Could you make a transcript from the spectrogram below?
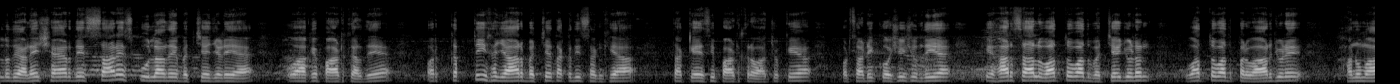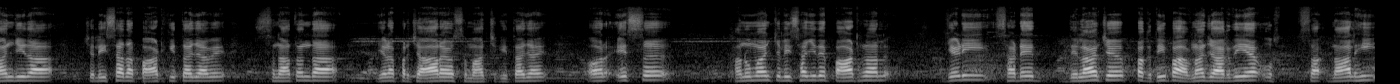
ਲੁਧਿਆਣੇ ਸ਼ਹਿਰ ਦੇ ਸਾਰੇ ਸਕੂਲਾਂ ਦੇ ਬੱਚੇ ਜਿਹੜੇ ਆ, ਉਹ ਆ ਕੇ ਪਾਠ ਕਰਦੇ ਆ। ਔਰ 31000 ਬੱਚੇ ਤੱਕ ਦੀ ਸੰਖਿਆ ਤੱਕ ਇਹ ਅਸੀਂ ਪਾਠ ਕਰਵਾ ਚੁੱਕੇ ਆ ਔਰ ਸਾਡੀ ਕੋਸ਼ਿਸ਼ ਹੁੰਦੀ ਹੈ ਕਿ ਹਰ ਸਾਲ ਵੱਧ ਤੋਂ ਵੱਧ ਬੱਚੇ ਜੁੜਨ, ਵੱਧ ਤੋਂ ਵੱਧ ਪਰਿਵਾਰ ਜੁੜੇ, ਹਨੂਮਾਨ ਜੀ ਦਾ, ਚਲੀਸਾ ਦਾ ਪਾਠ ਕੀਤਾ ਜਾਵੇ, ਸਨਾਤਨ ਦਾ ਜਿਹੜਾ ਪ੍ਰਚਾਰ ਹੈ ਉਹ ਸਮਾਜ 'ਚ ਕੀਤਾ ਜਾਏ ਔਰ ਇਸ ਹਨੂਮਾਨ ਚਾਲੀਸਾ ਜੀ ਦੇ ਪਾਠ ਨਾਲ ਜਿਹੜੀ ਸਾਡੇ ਦਿਲਾਂ 'ਚ ਭਗਤੀ ਭਾਵਨਾ ਜਾਗਦੀ ਹੈ, ਉਸ ਸ- ਨਾਲ ਹੀ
